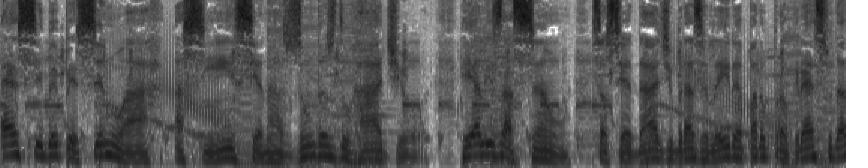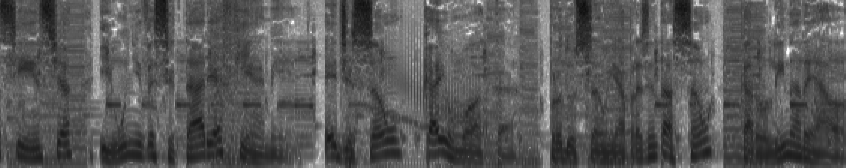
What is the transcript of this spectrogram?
SBPC no ar, a ciência nas ondas do rádio. Realização: Sociedade Brasileira para o Progresso da Ciência e Universitária FM. Edição Caio Mota. Produção e apresentação Carolina Real.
